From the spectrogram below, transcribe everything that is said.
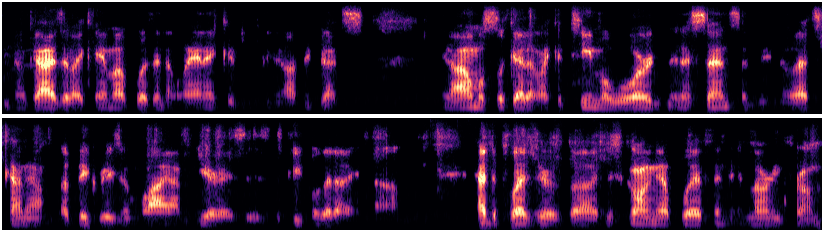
you know guys that I came up with in Atlantic, and you know, I think that's you know, I almost look at it like a team award in a sense, and you know, that's kind of a big reason why I'm here is, is the people that I um, had the pleasure of uh, just growing up with and, and learning from.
